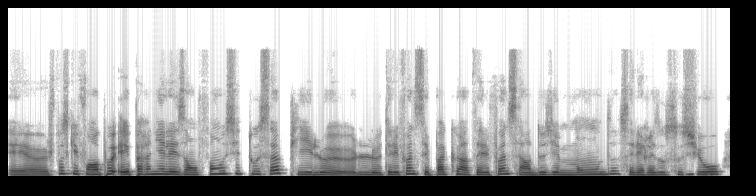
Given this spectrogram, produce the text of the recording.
Et euh, je pense qu'il faut un peu épargner les enfants aussi de tout ça. Puis le, le téléphone, c'est pas qu'un téléphone, c'est un deuxième monde, c'est les réseaux sociaux, mmh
